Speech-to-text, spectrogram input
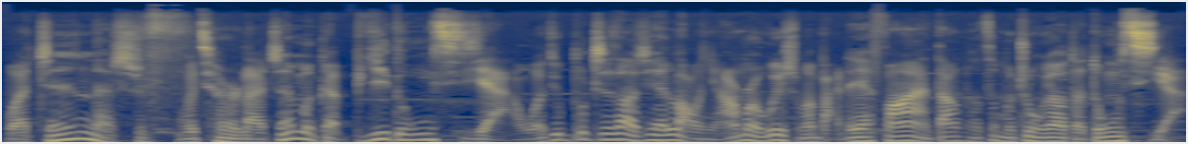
我真的是服气了，这么个逼东西呀，我就不知道这些老娘们为什么把这些方案当成这么重要的东西呀，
